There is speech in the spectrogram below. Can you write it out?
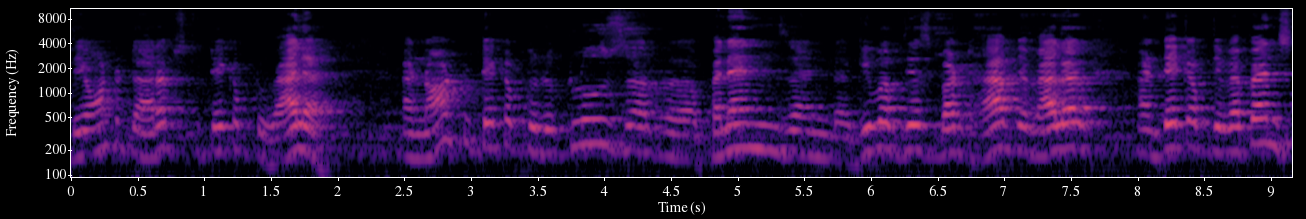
they wanted the Arabs to take up to valor and not to take up to recluse or uh, penance and uh, give up this, but have the valor and take up the weapons,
